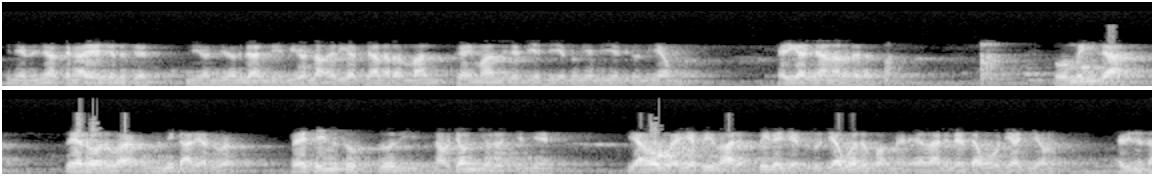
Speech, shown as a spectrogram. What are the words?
ဒီနေ့ည15ရက်ရက်20နေရနေရနေပြီးတော့နောက်အဲဒီကပြန်လာတော့မန်းဂိုင်းမန်းနေတဲ့ဒီနေ့ရက်3ရက်4ရက်ပြီးတော့နေအောင်အဲဒီကပြန်လာတော့လည်းဟိုမိဂိတာ သေတော်တို့ကဟိုမနစ်ကာရီကသူကဘယ်ချိန်မဆိုသူတို့ဒီနောက်ကျောင်းညွှန်လို့ရှင်ပြင်းတရားဟောပွဲရက်ပေးပါတဲ့ပေးတဲ့ရက်သူတို့တရားပွဲလုပ်ပါမယ်အဲဒါလေးလည်းတောင်းဖို့တရားကြည့်အောင်လို့အဲဒီနိသ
